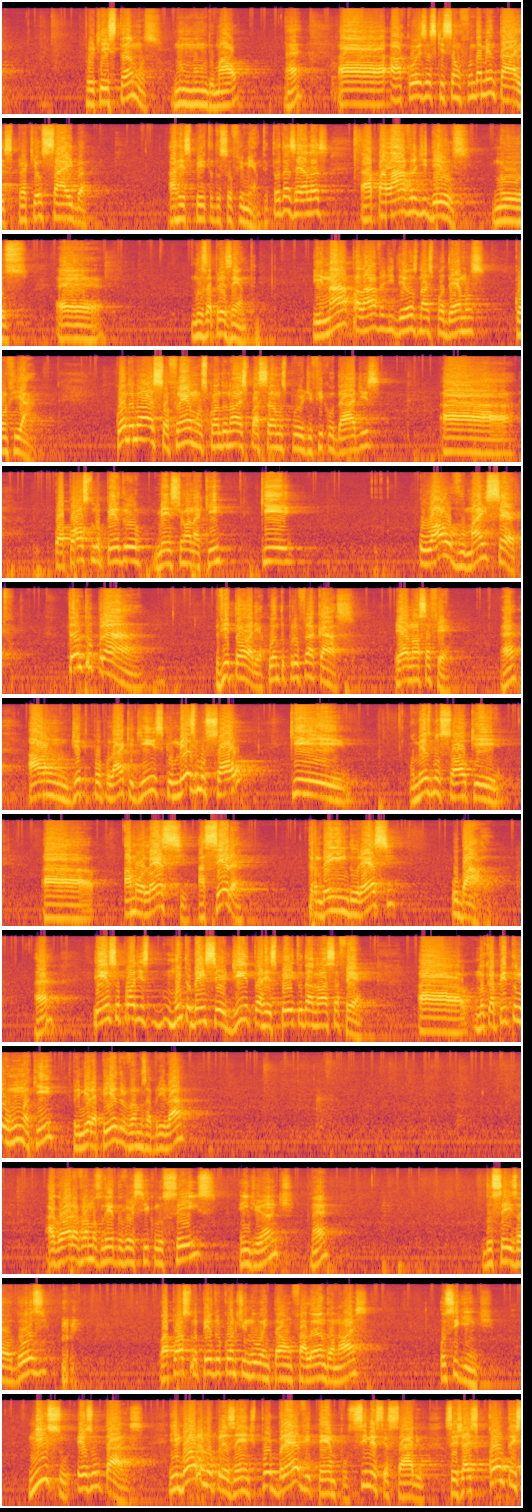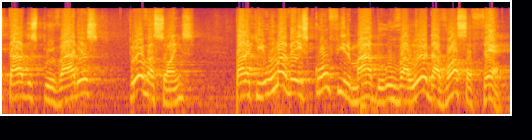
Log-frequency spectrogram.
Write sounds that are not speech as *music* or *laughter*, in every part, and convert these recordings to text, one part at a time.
porque estamos num mundo mal, né? Ah, há coisas que são fundamentais para que eu saiba a respeito do sofrimento. E todas elas, a palavra de Deus nos, é, nos apresenta. E na palavra de Deus nós podemos confiar. Quando nós sofremos, quando nós passamos por dificuldades, a, o apóstolo Pedro menciona aqui que o alvo mais certo, tanto para vitória quanto para o fracasso, é a nossa fé. Né? Há um dito popular que diz que o mesmo sol que o mesmo sol que a, amolece a cera, também endurece o barro. É? E isso pode muito bem ser dito a respeito da nossa fé. Ah, no capítulo 1 aqui, 1 Pedro, vamos abrir lá. Agora vamos ler do versículo 6 em diante, né? Do 6 ao 12. O apóstolo Pedro continua então falando a nós o seguinte: Nisso exultais, embora no presente, por breve tempo, se necessário, sejais contristados por várias provações, para que, uma vez confirmado o valor da vossa fé,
